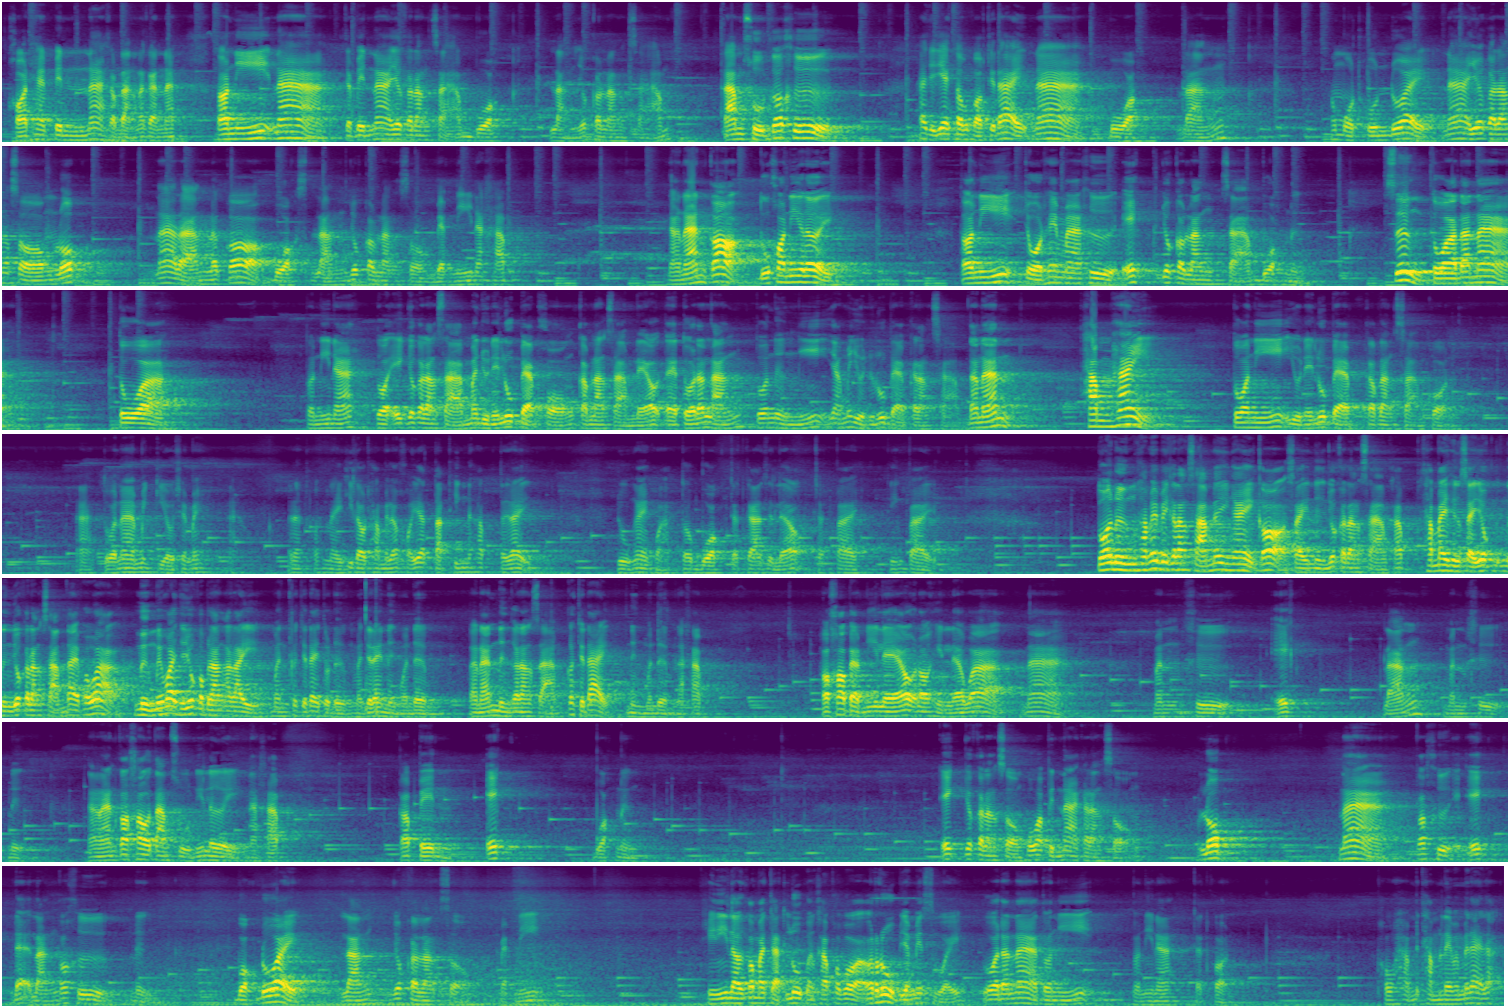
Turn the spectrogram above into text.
ขอแทนเป็นหน้ากับหลังแล้วกันนะ ตอนนี้หน้าจะเป็นหน้ายกกำลัง3บวกหลังยกกำลัง3ตามสูตรก็คือ ถ้าจะแยกตัวประกอบจะได้หน้าบวกหลัง ทั้งหมดคูณด้วยหน้ายกกำลังสองลบ หน้าหลังแล้วก็บวกหลังยกกำลังสองแบบนี้นะครับ ดังนั้นก็ดูข้อนี้เลย ตอนนี้โจทย์ให้มาคือ x ยกกำลัง3บวก1 ซึ่งตัวด้านหน้า ตัวตัวนี้นะ ตัว x ยกกำลัง3มันอยู่ในรูปแบบของกำลัง3แล้ว แต่ตัวด้านหลังตัว1นี้ยังไม่อยู่ในรูปแบบกำลัง3ดังนั้นทำให้ตัวนี้อยู่ในรูปแบบกำลัง3ก่อนอะตัวหน้าไม่เกี่ยวใช่ไหมอะนนั้นในที่เราทำไปแล้วขออนุญาตตัดทิ้งนะครับจะได้ดูง่ายกว่า ตัวบวกจัดการเสร็จแล้วจัดไปทิ้งไป ตัวหนึ่งทำให้เป็นกำลังสามได้ยังไง ก็ใส่หนึ่งยกกำลังสามครับทำไมถึงใส่ยกหนึ่งยกกำลังสามได้เพราะว่าหนึ่งไม่ว่าจะยกกำลังอะไร มันก็จะได้ตัวเดิมมันจะได้หนึ่งเหมือนเดิม ดังนั้นหนึ่งกำลังสามก็จะได้หนึ่งเหมือนเดิมนะครับ พอเข้าแบบนี้แล้วเราเห็นแล้วว่าหน้ามันคือ x หลังมันคือ 1 ดังนั้นก็เข้าตามสูตรนี้เลยนะครับ ก็เป็น x บวก 1 x ยกกำลังสองเพราะว่าเป็นหน้ากำลังสองลบหน้าก็คือ x และหลังก็คือ 1 บวกด้วยหลังยกกำลังสองแบบนี้ ทีนี้เราก็มาจัดรูปกันครับ เพราะว่ารูปยังไม่สวย ตัวด้านหน้าตัวนี้ตัวนี้นะ จัดก่อน เพราะว่าไม่ทำอะไรมันไม่ได้ละ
